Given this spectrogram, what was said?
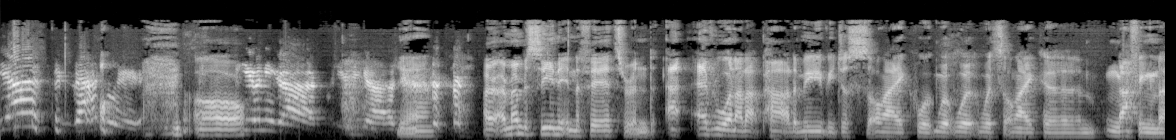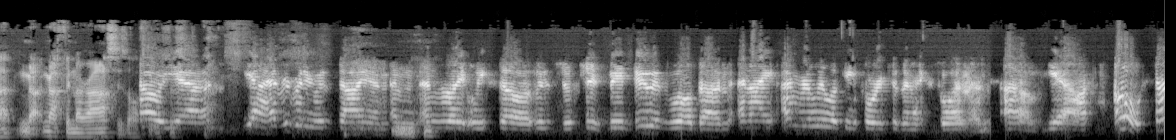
Yes, exactly. Oh. Puny God. Yeah, I, I remember seeing it in the theatre, and everyone at that part of the movie just sort of like were, were, were, were sort of like um, laughing their la- laughing their asses off. Oh yeah, yeah. Everybody was dying, and and rightly so. It was just it, they it was well done, and I I'm really looking forward to the next one. And um, yeah. Oh, Star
